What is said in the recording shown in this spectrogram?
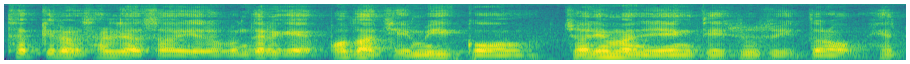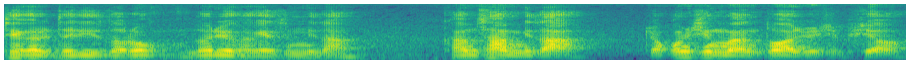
특기를 살려서 여러분들에게 보다 재미있고 저렴한 여행 되실 수 있도록 혜택을 드리도록 노력하겠습니다. 감사합니다. 조금씩만 도와주십시오.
